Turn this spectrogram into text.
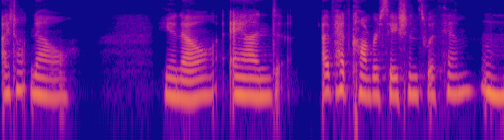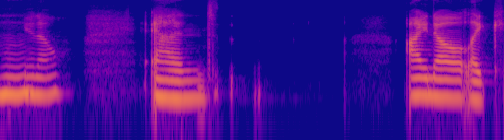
I don't know. You know? And I've had conversations with him, hmm you know? And I know, like,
